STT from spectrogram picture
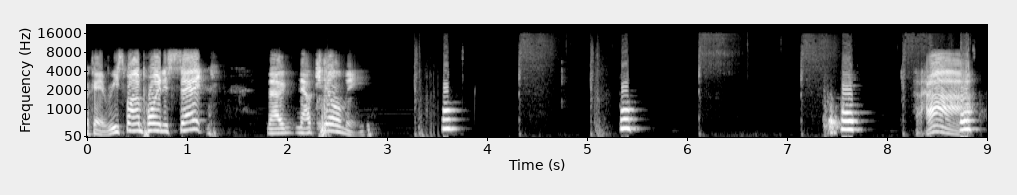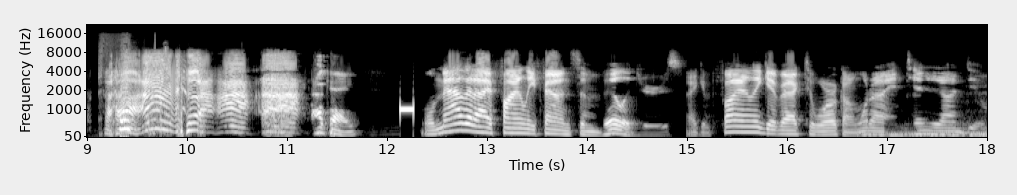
Okay, respawn point is set. Now, now kill me. Ha ha! Ha Okay. Well, now that I finally found some villagers, I can finally get back to work on what I intended on doing.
